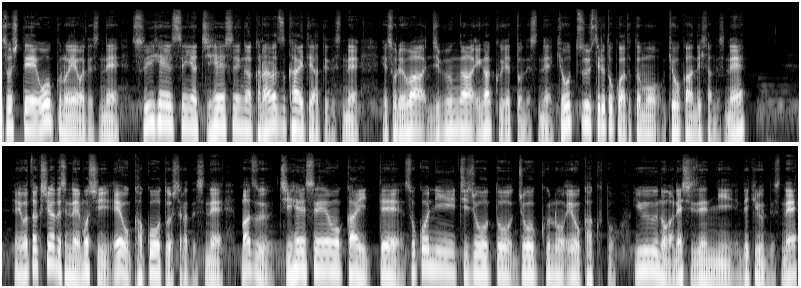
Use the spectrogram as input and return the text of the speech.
そして多くの絵はですね、水平線や地平線が必ず描いてあってですね、それは自分が描く絵とですね、共通しているところはとても共感できたんですね。私がですね、もし絵を描こうとしたらですね、まず地平線を描いて、そこに地上と上空の絵を描くというのがね、自然にできるんですね。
